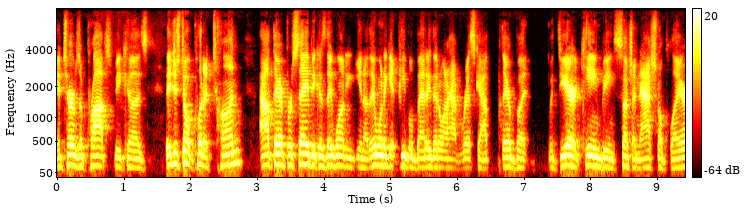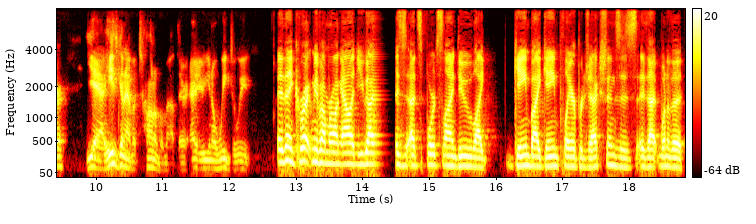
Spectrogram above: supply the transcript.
in terms of props because they just don't put a ton out there per se because they want to, you know, they want to get people betting. They don't want to have risk out there. But with D'Eriq King being such a national player, yeah, he's going to have a ton of them out there, you know, week to week. And then correct me if I'm wrong, Alan. You guys at Sportsline do like game by game player projections. Is is that one of the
